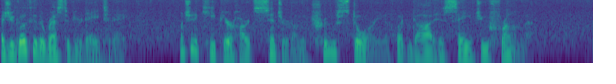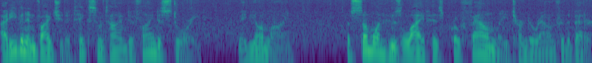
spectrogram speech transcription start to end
As you go through the rest of your day today, I want you to keep your heart centered on the true story of what God has saved you from. I'd even invite you to take some time to find a story, maybe online, of someone whose life has profoundly turned around for the better,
